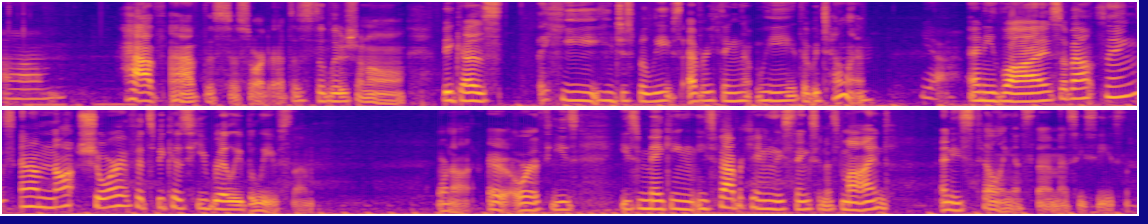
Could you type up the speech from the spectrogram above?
um, have have this disorder, this delusional, because he he just believes everything that we that we tell him, yeah. and he lies about things, and I'm not sure if it's because he really believes them, or not, or, or if he's he's making he's fabricating these things in his mind, and he's telling us them as he sees them.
